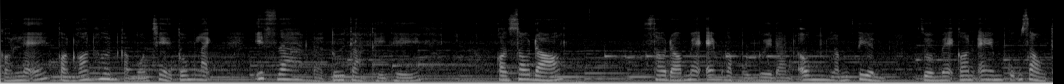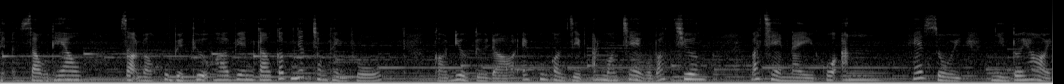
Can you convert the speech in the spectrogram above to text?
Có lẽ còn ngon hơn cả món chè tôm lạnh. Ít ra là tôi cảm thấy thế. Còn sau đó Sau đó mẹ em gặp một người đàn ông lắm tiền Rồi mẹ con em cũng giàu, th giàu theo Dọn vào khu biệt thự hoa viên cao cấp nhất trong thành phố. Có điều từ đó em không còn dịp ăn món chè của bác Trương. Bát chè này cô ăn hết rồi Nhìn tôi hỏi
